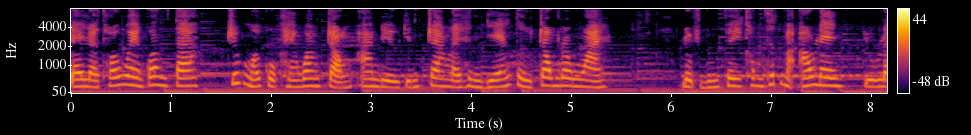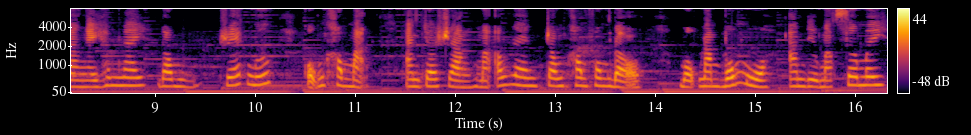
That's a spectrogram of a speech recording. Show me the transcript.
đây là thói quen của anh ta. Trước mỗi cuộc hẹn quan trọng, anh đều chỉnh trang lại hình dáng từ trong ra ngoài. Lục Đình Phi không thích mặc áo len, dù là ngày hôm nay đông rét mướt cũng không mặc. Anh cho rằng mặc áo len trông không phong độ. Một năm bốn mùa, anh đều mặc sơ mi.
